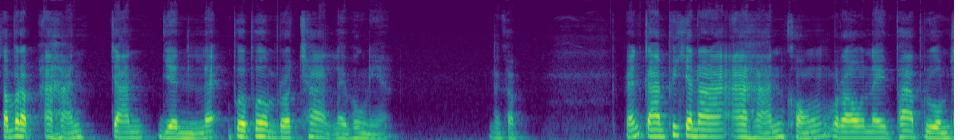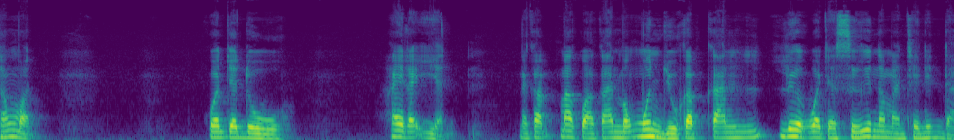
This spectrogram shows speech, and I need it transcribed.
สำหรับอาหารจานเย็นและเพื่อเพิ่มรสชาติอะไรพวกนี้นะครับเพราะฉะนั้นการพิจารณาอาหารของเราในภาพรวมทั้งหมด ควรจะดูให้ละเอียดนะครับมากกว่าการหมกมุ่นอยู่กับการเลือกว่าจะซื้อน้ำมันชนิดใด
